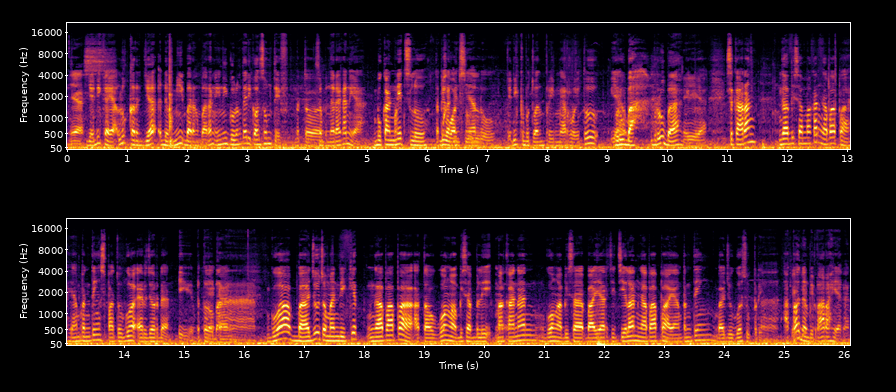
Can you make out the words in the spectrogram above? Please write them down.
Yes. Jadi kayak lu kerja demi barang-barang ini gue bilang tadi konsumtif. betul. Sebenarnya kan ya Bukan needs lu, tapi wants-nya itu. lu. Jadi kebutuhan primer lo itu ya Berubah. Berubah. Iya. Sekarang nggak bisa makan nggak apa-apa. Yang penting sepatu gua Air Jordan. Iya, betul Iya kan? banget. Gua baju cuman dikit nggak apa-apa. Atau gua nggak bisa beli makanan, gua nggak bisa bayar cicilan nggak apa-apa. Yang penting baju gua Supreme. Nah, atau Kayak dan gitu. lebih parah ya kan.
